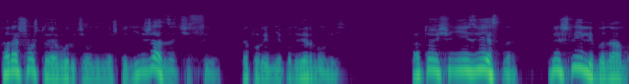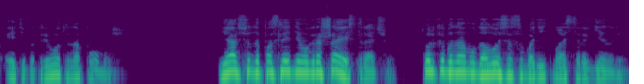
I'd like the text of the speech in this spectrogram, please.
Хорошо, что я выручил немножко деньжат за часы, которые мне подвернулись. А то еще неизвестно, пришли ли бы нам эти патриоты на помощь. Я все до последнего гроша истрачу, только бы нам удалось освободить мастера Генри.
